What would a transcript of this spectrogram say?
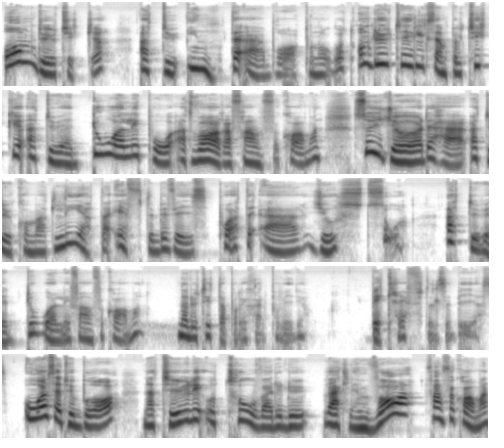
Om du tycker att du inte är bra på något. Om du till exempel tycker att du är dålig på att vara framför kameran så gör det här att du kommer att leta efter bevis på att det är just så. Att du är dålig framför kameran när du tittar på dig själv på video. Bekräftelsebias. Oavsett hur bra, naturlig och trovärdig du verkligen var framför kameran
